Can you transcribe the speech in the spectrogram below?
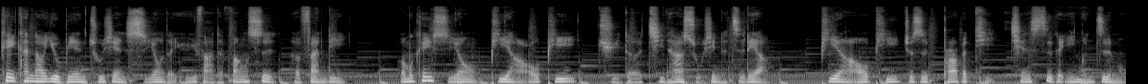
可以看到右边出现使用的语法的方式和范例。我们可以使用 prop 取得其他属性的资料。prop 就是 property 前四个英文字母。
